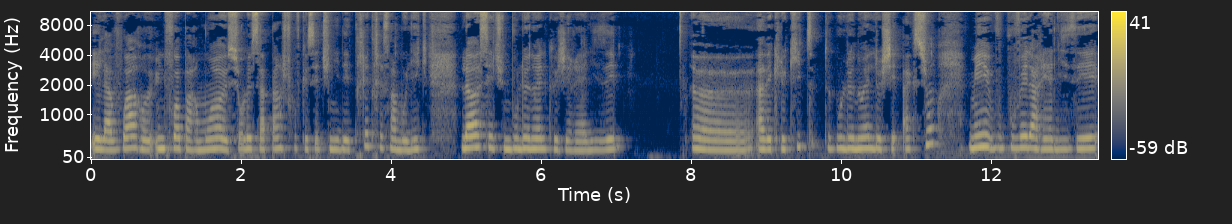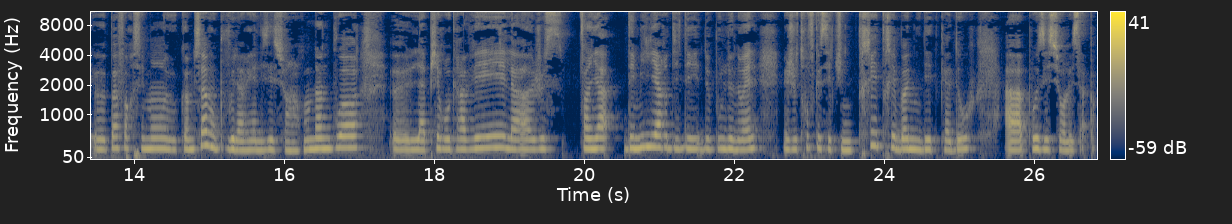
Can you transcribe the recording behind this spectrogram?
Et la voir euh, une fois par mois euh, sur le sapin je trouve que c'est une idée très très symbolique. Là c'est une boule de Noël que j'ai réalisée euh, avec le kit de boule de Noël de chez Action. Mais vous pouvez la réaliser pas forcément comme ça. Vous pouvez la réaliser sur un rondin de bois la pyrogravée la je Enfin, il y a des milliards d'idées de boules de Noël, mais je trouve que c'est une très très bonne idée de cadeau à poser sur le sapin.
